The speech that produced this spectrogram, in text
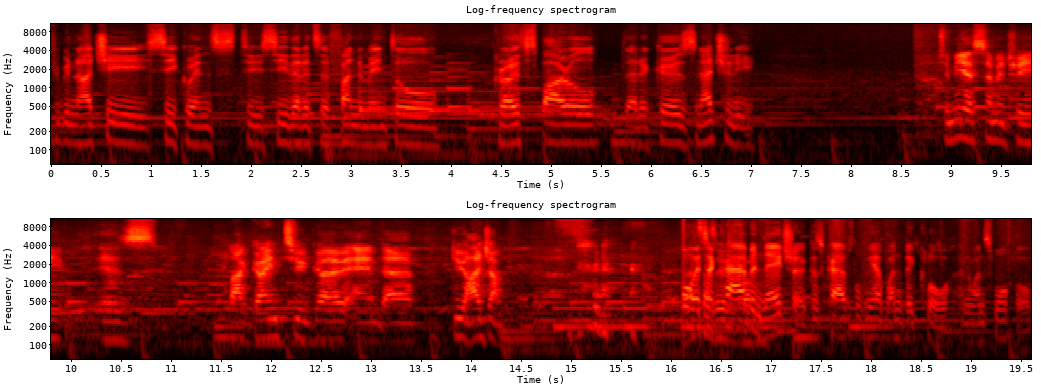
Fibonacci sequence to see that it's a fundamental growth spiral that occurs naturally. To me, asymmetry is like going to go and uh, do high jump. Oh, it's a crab in nature because crabs only have one big claw and one small claw.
